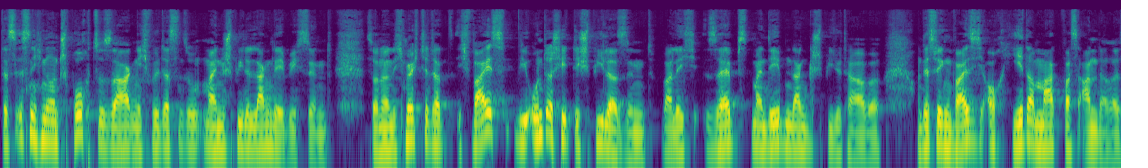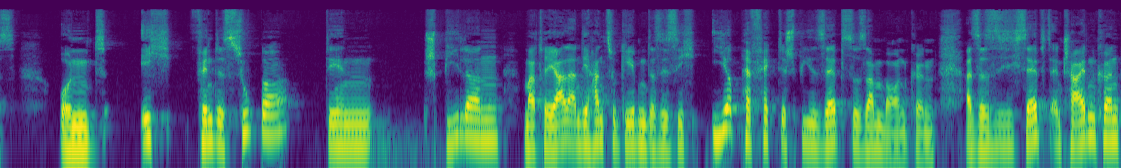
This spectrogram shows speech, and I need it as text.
das ist nicht nur ein Spruch zu sagen, ich will, dass so meine Spiele langlebig sind, sondern ich möchte, dass ich weiß, wie unterschiedlich Spieler sind, weil ich selbst mein Leben lang gespielt habe. Und deswegen weiß ich auch, jeder mag was anderes. Und ich finde es super, den Spielern Material an die Hand zu geben, dass sie sich ihr perfektes Spiel selbst zusammenbauen können. Also dass sie sich selbst entscheiden können.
